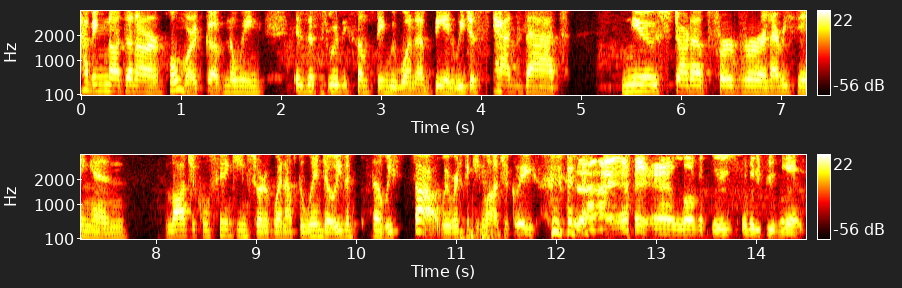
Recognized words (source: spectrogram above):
having not done our homework of knowing is this really something we want to be and we just had that new startup fervor and everything and logical thinking sort of went out the window even though we thought we were thinking logically yeah I, I, I, love it there's so many people that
